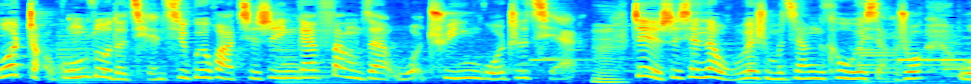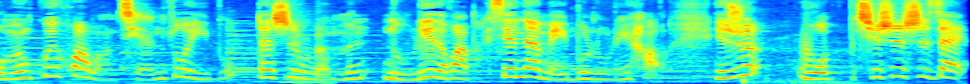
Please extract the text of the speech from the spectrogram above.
我找工作的前期规划其实应该放在我去英国之前。嗯，这也是现在我为什么经常跟客户会想说，我们规划往前做一步，但是我们努力的话，把现在每一步努力好。也就是我其实是在。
